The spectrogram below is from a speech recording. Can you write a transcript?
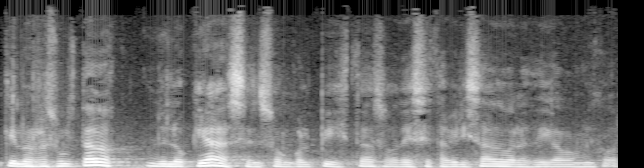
que los resultados de lo que hacen son golpistas o desestabilizadores, digamos mejor.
